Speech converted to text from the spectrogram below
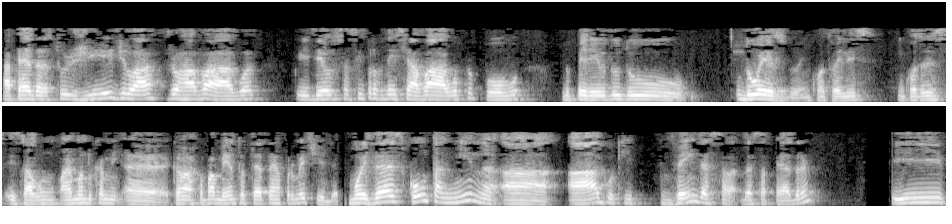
a pedra surgia e de lá jorrava água, e Deus assim providenciava a água para o povo no período do, do êxodo, enquanto eles enquanto eles estavam armando é, acampamento até a Terra Prometida. Moisés contamina a, a água que vem dessa, dessa pedra e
